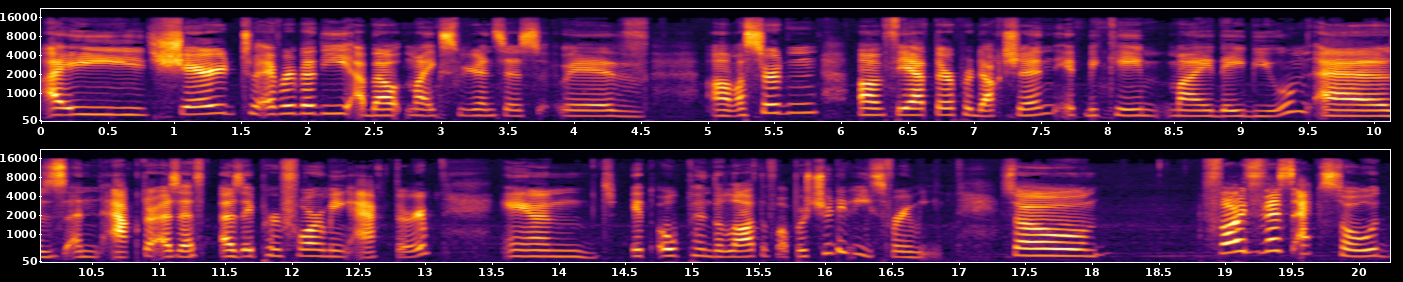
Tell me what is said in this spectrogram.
I shared to everybody about my experiences with um, a certain um, theater production. It became my debut as an actor, as a, as a performing actor, and it opened a lot of opportunities for me. So, for this episode,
